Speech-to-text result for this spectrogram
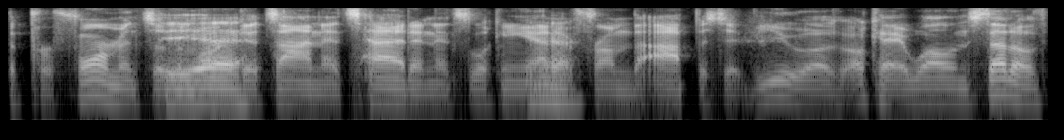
the performance of the Yeah. markets on its head and it's looking at Yeah. it from the opposite view of okay well instead of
